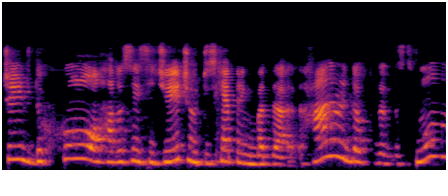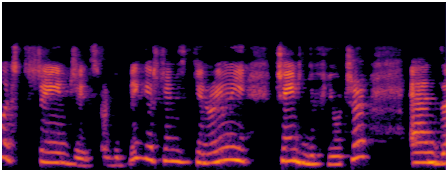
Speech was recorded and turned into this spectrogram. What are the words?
change the whole how to say situation which is happening but the hundred of the, the small exchanges or the big exchanges can really change in the future. And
